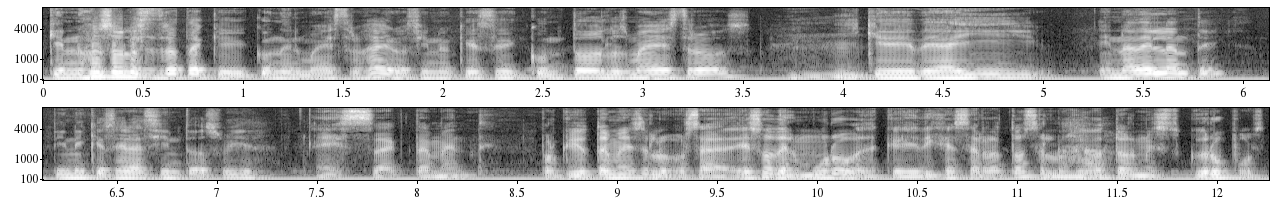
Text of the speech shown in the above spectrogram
que no solo se trata que con el maestro Jairo, sino que es con todos los maestros y que de ahí en adelante tiene que ser así en toda su vida. Exactamente. Porque yo también, se lo, o sea, eso del muro que dije hace rato, se lo digo a todos mis grupos.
